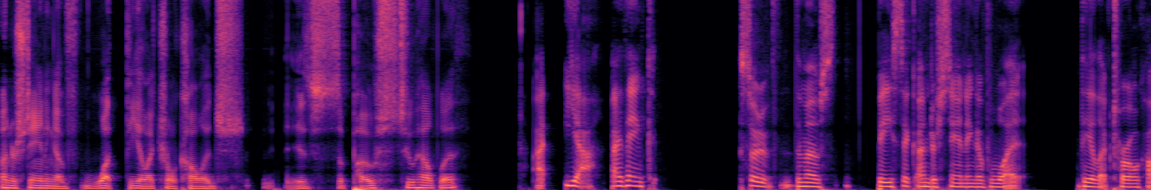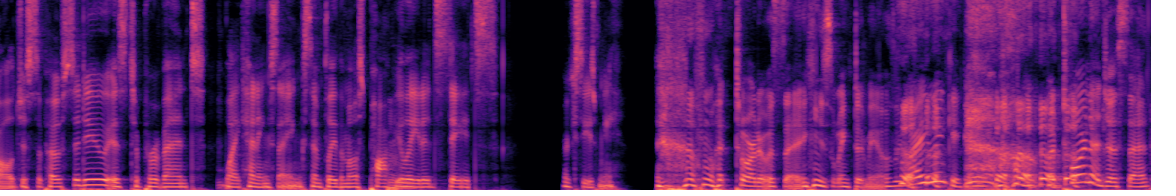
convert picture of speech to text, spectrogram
understanding of what the electoral college is supposed to help with I, yeah, I think sort of the most basic understanding of what the electoral college is supposed to do is to prevent, like Henning saying, simply the most populated states or excuse me, what Torna was saying. He just winked at me. I was like, why are you winking? um, what Torna just said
